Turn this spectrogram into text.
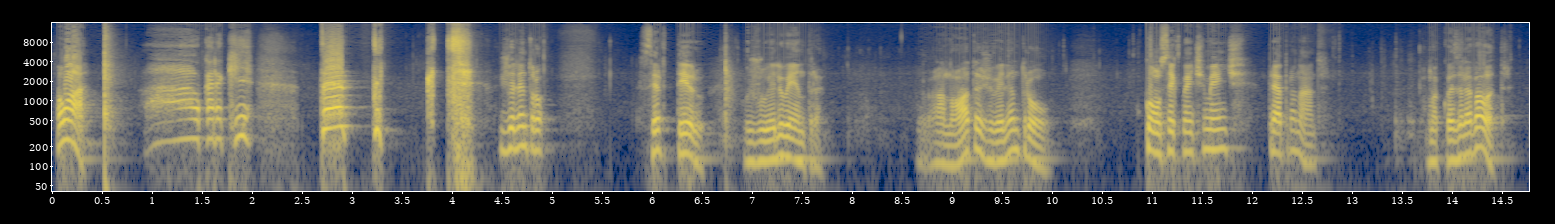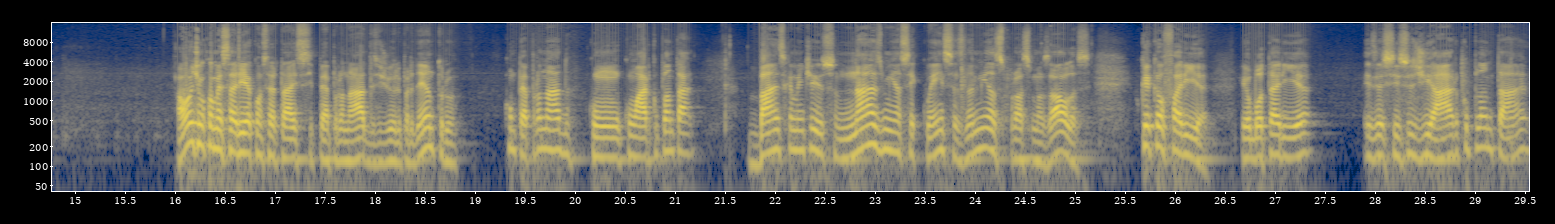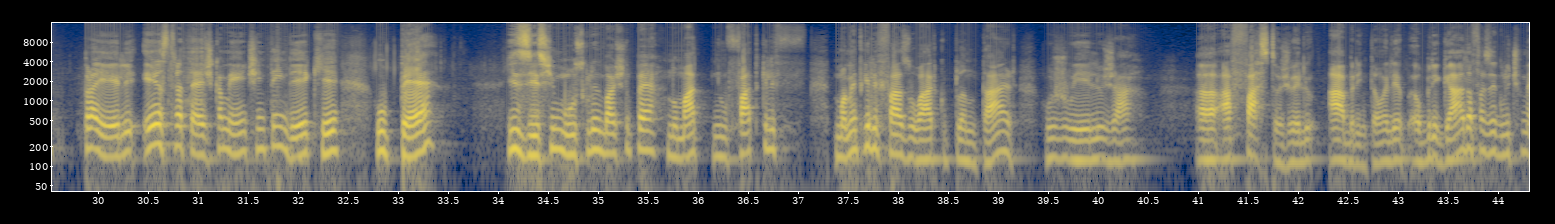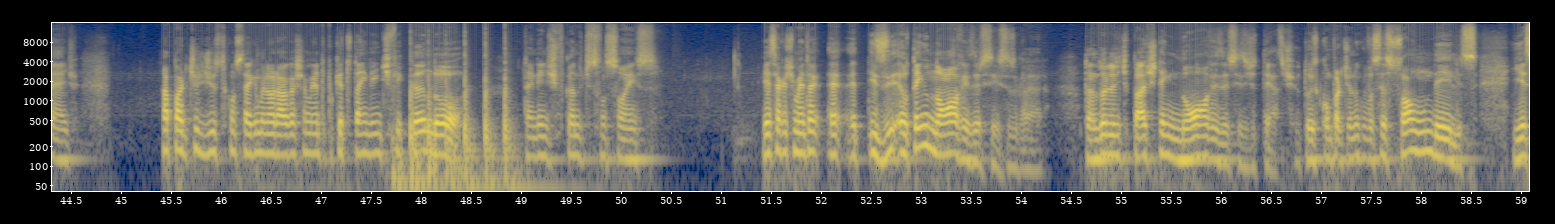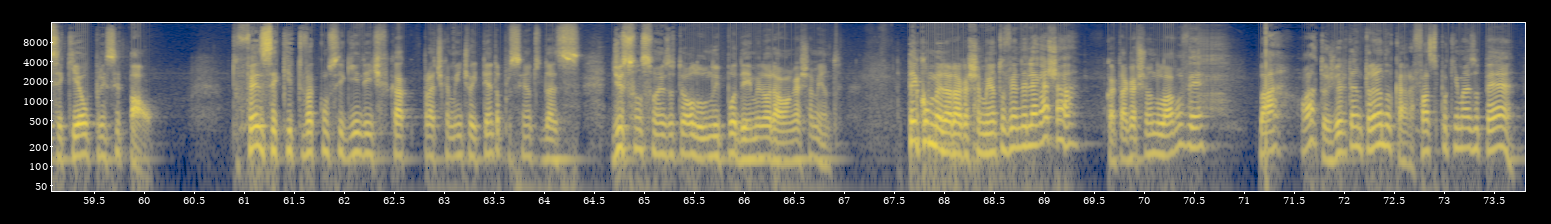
Vamos lá. Ah, o cara aqui. O joelho entrou. Certeiro. O joelho entra. Anota, o joelho entrou. Consequentemente, pré-pronado. Uma coisa leva a outra. Aonde eu começaria a consertar esse pé pronado, esse joelho para dentro? Com pé pronado, com, com arco plantar. Basicamente isso. Nas minhas sequências, nas minhas próximas aulas, o que, que eu faria? Eu botaria exercícios de arco plantar para ele estrategicamente entender que o pé existe músculo embaixo do pé. No, no fato que ele, no momento que ele faz o arco plantar, o joelho já afasta, o joelho abre. Então ele é obrigado a fazer glúteo médio. A partir disso, tu consegue melhorar o agachamento porque tu está identificando, está identificando disfunções. Esse agachamento é, é, é, eu tenho nove exercícios, galera. Treinador Elite Prática tem nove exercícios de teste. Eu estou compartilhando com você só um deles. E esse aqui é o principal. Tu fez esse aqui, tu vai conseguir identificar praticamente 80% das disfunções do teu aluno e poder melhorar o agachamento. Tem como melhorar o agachamento vendo ele agachar. O cara está agachando lá, vou ver. Bah, ó, teu joelho está entrando, cara. Faça um pouquinho mais o pé.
